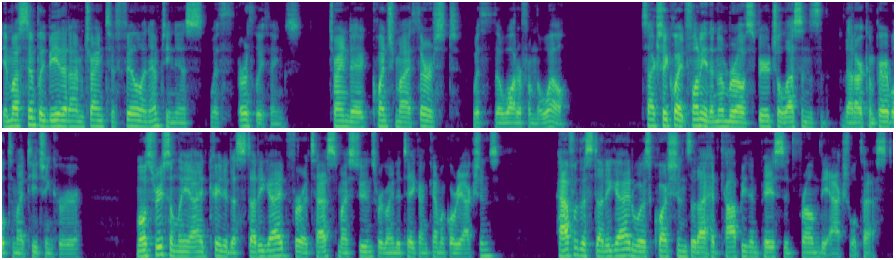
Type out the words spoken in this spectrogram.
It must simply be that I'm trying to fill an emptiness with earthly things, trying to quench my thirst with the water from the well. It's actually quite funny the number of spiritual lessons that are comparable to my teaching career. Most recently, I had created a study guide for a test my students were going to take on chemical reactions. Half of the study guide was questions that I had copied and pasted from the actual test.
